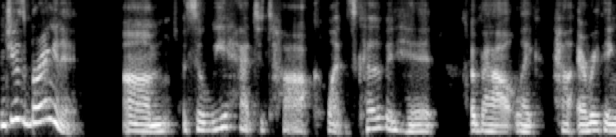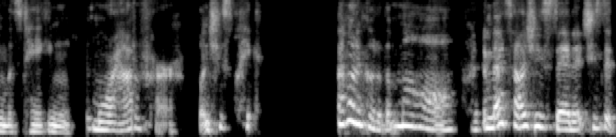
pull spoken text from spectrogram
And she was bringing it. Um, so we had to talk once COVID hit about like how everything was taking more out of her. And she's like, I want to go to the mall. And that's how she said it. She said,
